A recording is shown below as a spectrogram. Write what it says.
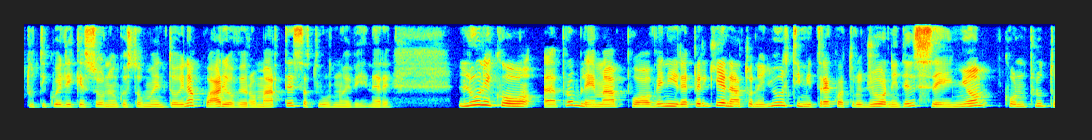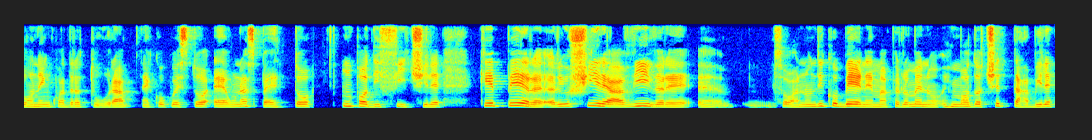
tutti quelli che sono in questo momento in acquario, ovvero Marte, Saturno e Venere. L'unico eh, problema può avvenire per chi è nato negli ultimi 3-4 giorni del segno con Plutone in quadratura. Ecco, questo è un aspetto un po' difficile che per riuscire a vivere, eh, insomma, non dico bene, ma perlomeno in modo accettabile,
